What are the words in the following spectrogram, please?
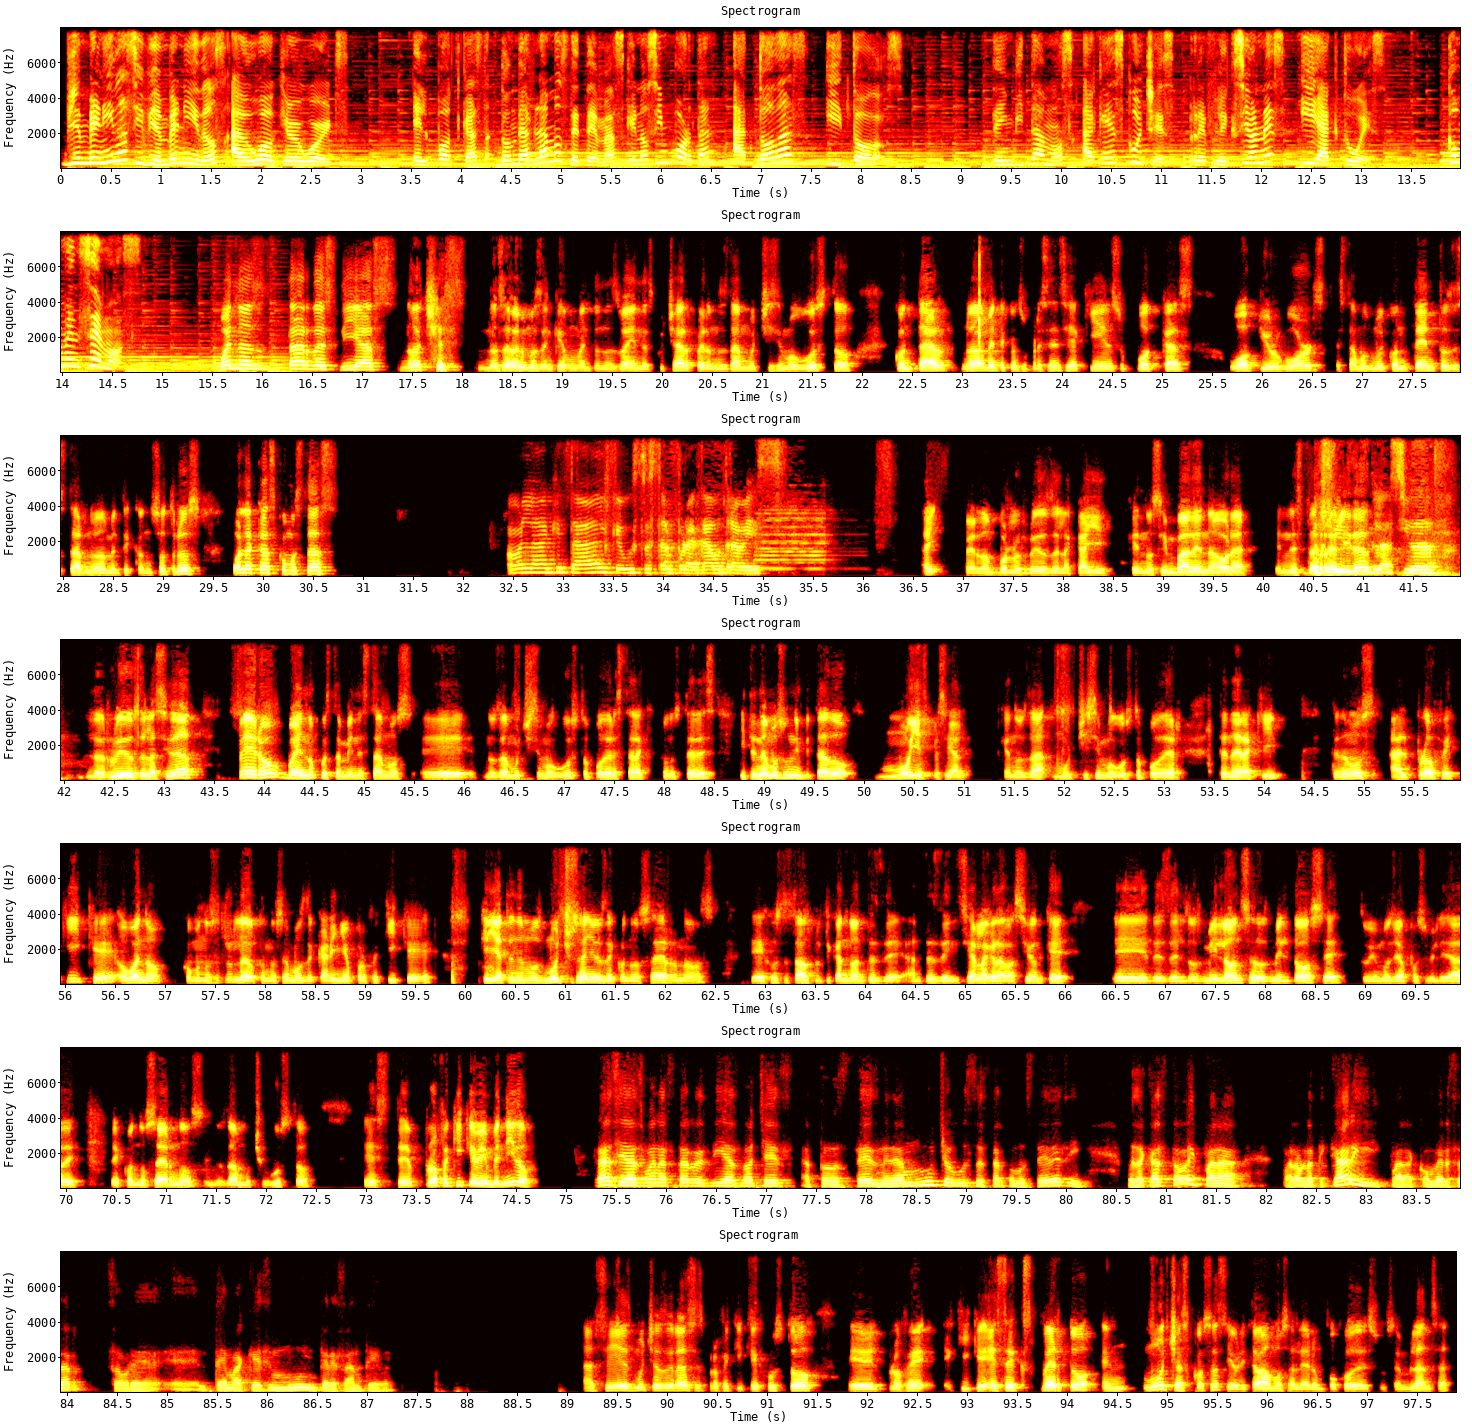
Bienvenidas y bienvenidos a Walk Your Words, el podcast donde hablamos de temas que nos importan a todas y todos. Te invitamos a que escuches, reflexiones y actúes. ¡Comencemos! Buenas tardes, días, noches. No sabemos en qué momento nos vayan a escuchar, pero nos da muchísimo gusto contar nuevamente con su presencia aquí en su podcast Walk Your Words. Estamos muy contentos de estar nuevamente con nosotros. Hola, Cas, ¿cómo estás? Hola, ¿qué tal? Qué gusto estar por acá otra vez. Ay, perdón por los ruidos de la calle que nos invaden ahora en esta realidad. De la ciudad. Los ruidos de la ciudad. Pero bueno, pues también estamos, eh, nos da muchísimo gusto poder estar aquí con ustedes y tenemos un invitado muy especial que nos da muchísimo gusto poder tener aquí. Tenemos al profe Quique, o bueno, como nosotros lo conocemos de cariño, profe Quique, que ya tenemos muchos años de conocernos. Eh, justo estábamos platicando antes de, antes de iniciar la grabación que eh, desde el 2011, 2012 tuvimos ya posibilidad de, de conocernos y nos da mucho gusto. Este, profe Quique, bienvenido. Gracias, buenas tardes, días, noches a todos ustedes. Me da mucho gusto estar con ustedes y pues acá estoy para, para platicar y para conversar sobre eh, el tema que es muy interesante. Así es, muchas gracias, profe Quique. Justo el profe Quique es experto en muchas cosas y ahorita vamos a leer un poco de su semblanza.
